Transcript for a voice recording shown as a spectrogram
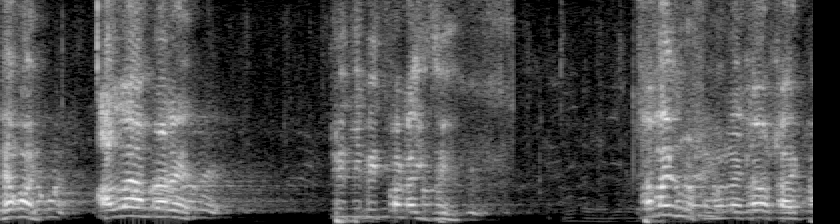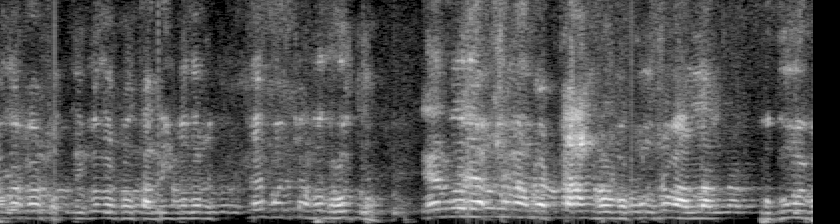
দেখুন, আল্লাহ আমরা পৃথিবী পাঠাইছে। সামান্য সময় লেখা ষাট বছর খাও, সত্তর বছর খাও, চল্লিশ খাও পঞ্চাশ বছর হতো। এরপরে একসময় আমরা টান করব কোন সময় আল্লাহ হুকুম হইব,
